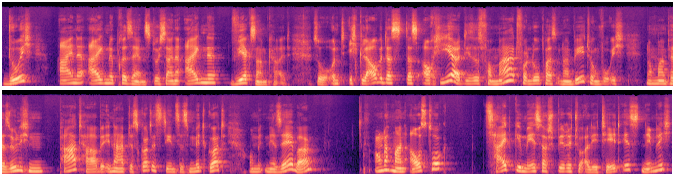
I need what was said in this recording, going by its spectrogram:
durch eine eigene Präsenz, durch seine eigene Wirksamkeit. So, und ich glaube, dass, dass auch hier dieses Format von Lobpreis und Anbetung, wo ich nochmal einen persönlichen Part habe innerhalb des Gottesdienstes mit Gott und mit mir selber, auch nochmal ein Ausdruck zeitgemäßer Spiritualität ist, nämlich,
